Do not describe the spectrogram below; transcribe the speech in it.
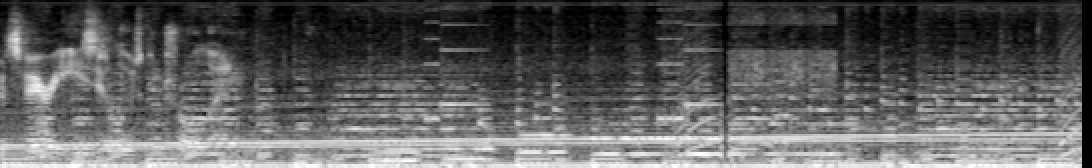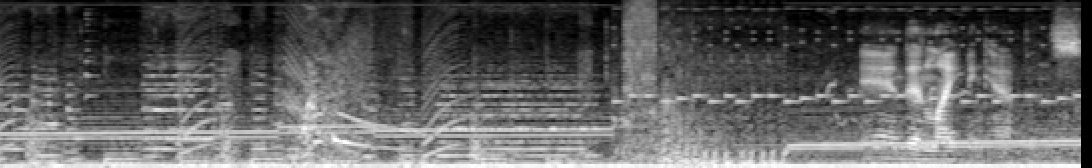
Part's very easy to lose control in. And then lightning happens.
